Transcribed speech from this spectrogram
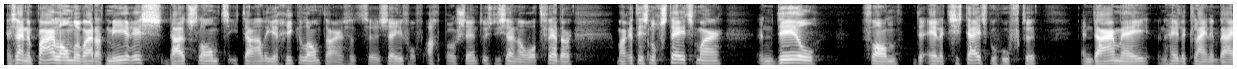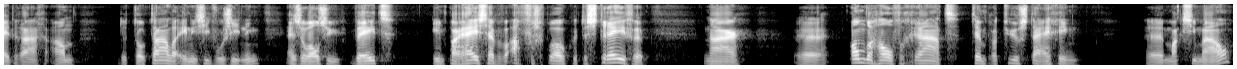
er zijn een paar landen waar dat meer is. Duitsland, Italië, Griekenland, daar is het 7 eh, of 8 procent, dus die zijn al wat verder. Maar het is nog steeds maar een deel van de elektriciteitsbehoefte en daarmee een hele kleine bijdrage aan de totale energievoorziening. En zoals u weet, in Parijs hebben we afgesproken te streven naar uh, anderhalve graad temperatuurstijging uh, maximaal.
